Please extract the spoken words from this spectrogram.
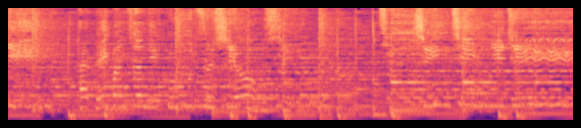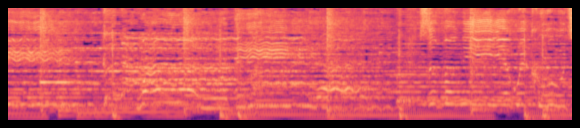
心还陪伴着你，不曾休息。轻轻一句，晚安，我的爱，是否你也会哭泣，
